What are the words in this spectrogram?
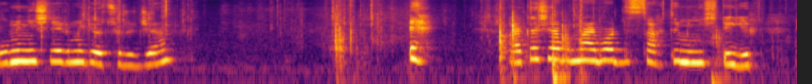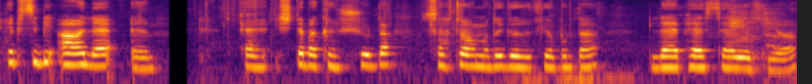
Bu minişlerimi götüreceğim. Eh. Arkadaşlar bunlar bu arada sahte miniş değil. Hepsi bir aile. Ee, işte bakın şurada sahte olmadığı gözüküyor. Burada LPS yazıyor.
